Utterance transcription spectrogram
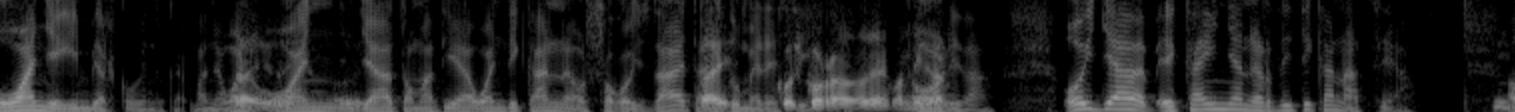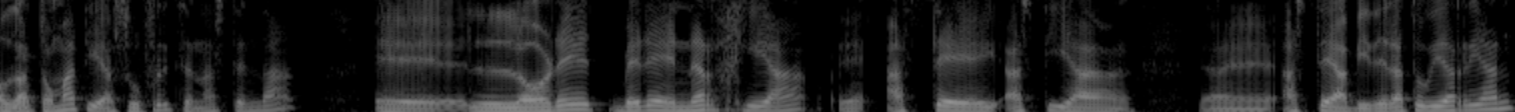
oain egin beharko genduke. Baina, bueno, Bai, bai, oain ja tomatia, oain dikan oso goiz da, eta Bai, ez du merezi. Hori da. Hoi ja, ekainan erditikan atzea. Hau Mhm. da, tomatia sufritzen hasten da, e, lore bere energia, e, azte, aztia, e, aztea bideratu biharrian,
